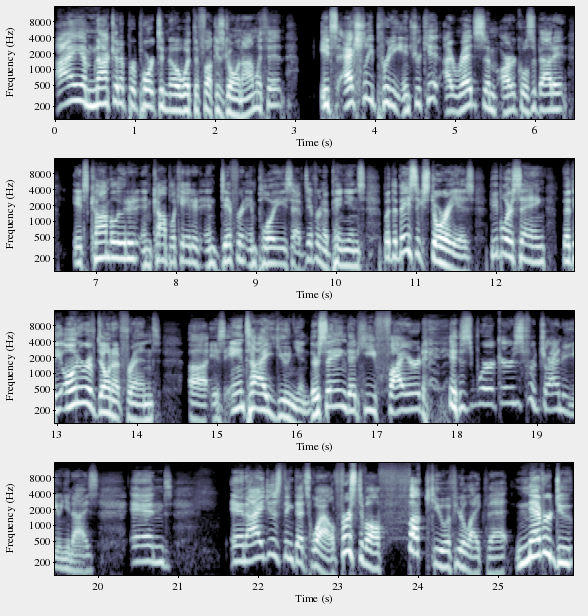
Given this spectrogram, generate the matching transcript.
I am not going to purport to know what the fuck is going on with it. It's actually pretty intricate. I read some articles about it. It's convoluted and complicated, and different employees have different opinions. But the basic story is people are saying that the owner of Donut Friend uh, is anti union. They're saying that he fired his workers for trying to unionize. And and I just think that's wild. First of all, fuck you if you're like that. Never do.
